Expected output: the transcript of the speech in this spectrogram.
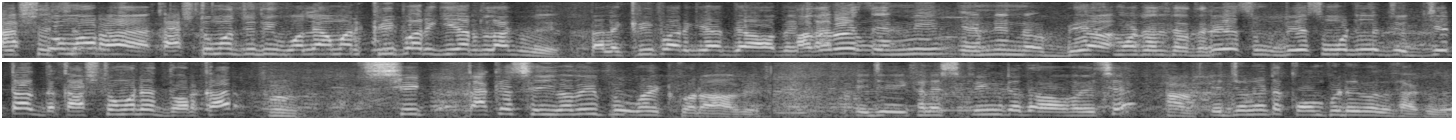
কাস্টমার হ্যাঁ কাস্টমার যদি বলে আমার ক্রিপার গিয়ার লাগবে তাহলে ক্রিপার গিয়ার দেওয়া হবে। আদারওয়াইজ এমনি এমনি বেস মডেল বেস বেস মডেলের যেটা কাস্টমারের দরকার সেই তাকে সেইভাবেই প্রোভাইড করা হবে। এই যে এখানে স্প্রিংটা দেওয়া হয়েছে হ্যাঁ। এর জন্য এটা কমফোর্টেবল থাকবে।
